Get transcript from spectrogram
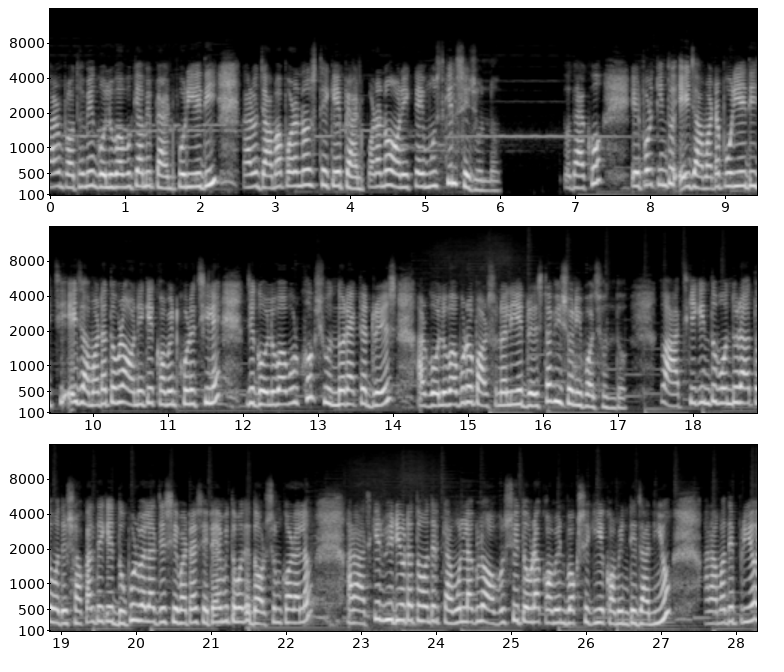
কারণ প্রথমে গোলুবাবুকে আমি প্যান্ট পরিয়ে দিই, কারণ জামা পরানোর থেকে প্যান্ট পরানো অনেকটাই মুশকিল সেজন্য। তো দেখো, এরপর কিন্তু এই জামাটা পরিয়ে দিচ্ছি। এই জামাটা তোমরা অনেকে কমেন্ট করেছিলে যে গোলুবাবুর খুব সুন্দর একটা ড্রেস আর গোলুবাবুরও পার্সোনালি এই ড্রেসটা ভীষণই পছন্দ। তো আজকে কিন্তু বন্ধুরা তোমাদের সকাল থেকে দুপুরবেলা যে সেবাটা, সেটাই আমি তোমাদের দর্শন করালাম। আর আজকের ভিডিওটা তোমাদের কেমন লাগল অবশ্যই তোমরা কমেন্ট বক্সে গিয়ে কমেন্টে জানিও। আর আমাদের প্রিয়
